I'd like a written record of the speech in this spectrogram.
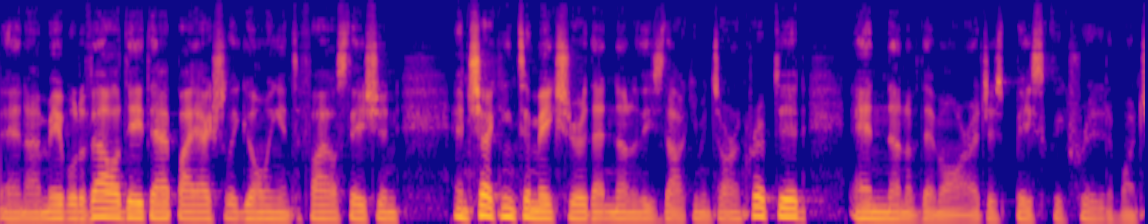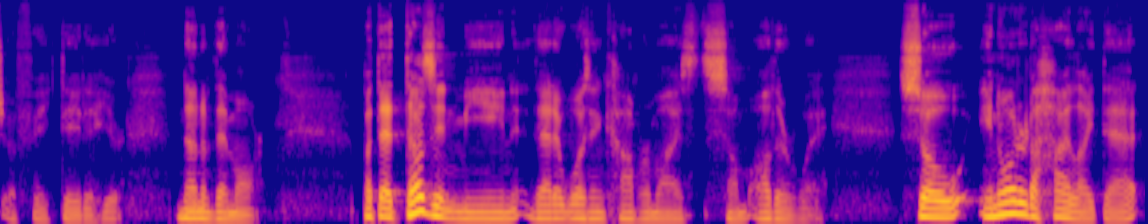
And I'm able to validate that by actually going into FileStation and checking to make sure that none of these documents are encrypted, and none of them are. I just basically created a bunch of fake data here. None of them are. But that doesn't mean that it wasn't compromised some other way. So, in order to highlight that,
